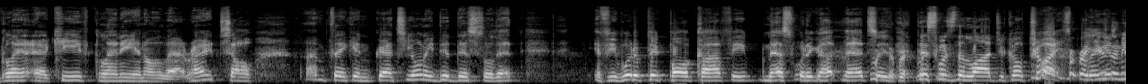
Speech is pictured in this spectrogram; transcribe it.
Glenn, uh, Keith, Glennie, and all that, right? So I'm thinking, Gretz, you only did this so that. If he would have picked Paul Coffey, Mess would have got Mets. So this was the logical choice. Right, you're the me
